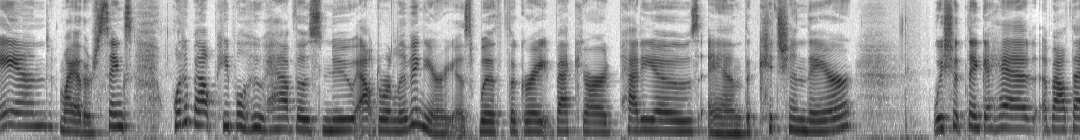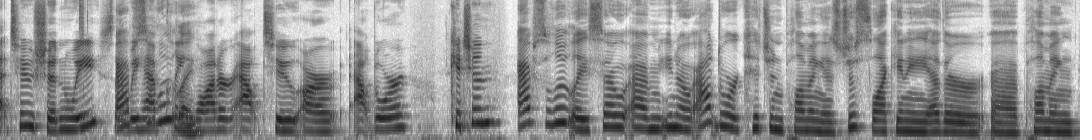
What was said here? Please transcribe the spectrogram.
and my other sinks. What about people who have those new outdoor living areas with the great backyard patios and the kitchen there? We should think ahead about that too, shouldn't we? So Absolutely. we have clean water out to our outdoor kitchen? Absolutely. So, um, you know, outdoor kitchen plumbing is just like any other uh, plumbing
